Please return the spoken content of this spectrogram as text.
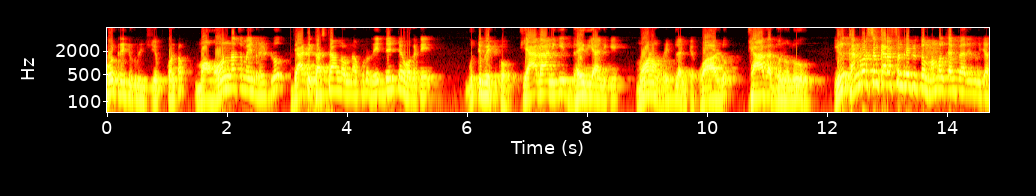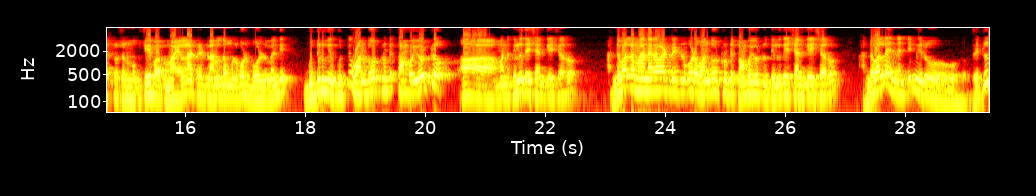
కోటిరెడ్డి గురించి చెప్పుకుంటాం. మహోన్నతమైన రెడ్లు జాతి కష్టాల్లో ఉన్నప్పుడు రెడ్డి అంటే ఒకటి గుర్తుపెట్టుకో త్యాగానికి ధైర్యానికి మూలం రెడ్లు అంటే వాళ్ళు త్యాగధనులు. వీళ్ళు కన్వర్షన్ కరప్షన్ రేట్లతో మమ్మల్ని కంపేర్. ఎందుకు చేస్తావు మాకు చేయబాకు మా ఎల్నాటి రేట్లు అన్నదమ్ములు కూడా బోల్డ్ మంది. గుద్దుడు మీద గుర్తి వంద ఓట్లు ఉంటే తొంభై ఓట్లు మన తెలుగుదేశానికి వేశారు. అందువల్ల మా నెరవాటి రేట్లు కూడా వంద ఓట్లు ఉంటే తొంభై ఓట్లు తెలుగుదేశానికి వేశారు. అందువల్ల ఏంటంటే మీరు రెడ్లు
